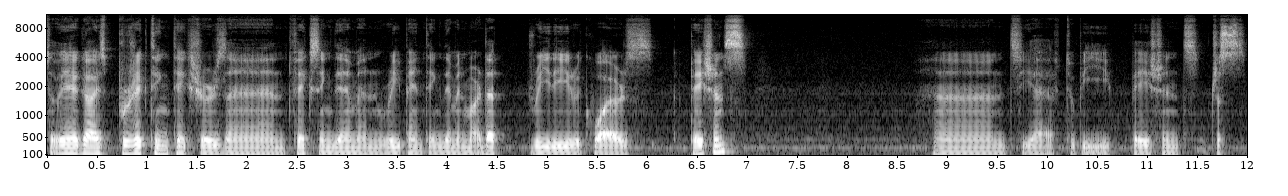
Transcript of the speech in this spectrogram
so yeah guys projecting textures and fixing them and repainting them in Maya that really requires patience and you have to be patient just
